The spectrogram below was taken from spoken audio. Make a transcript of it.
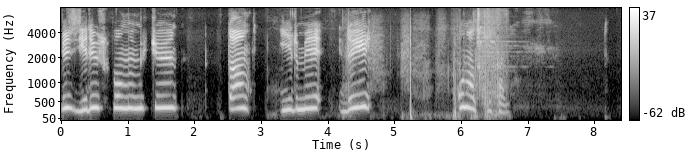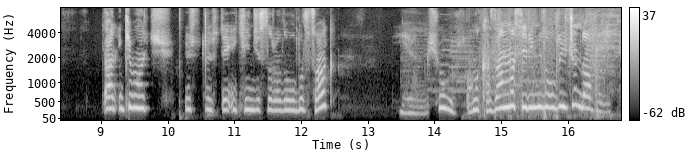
Biz 700 kupa olmam için tam 20 değil 16 kupa kaldı. Yani iki maç üst üste ikinci sırada olursak yenmiş oluruz. Ama kazanma serimiz olduğu için daha fazla.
